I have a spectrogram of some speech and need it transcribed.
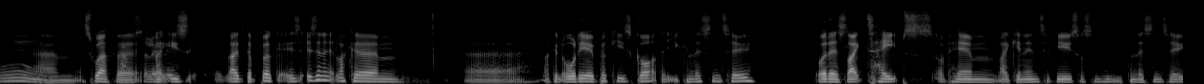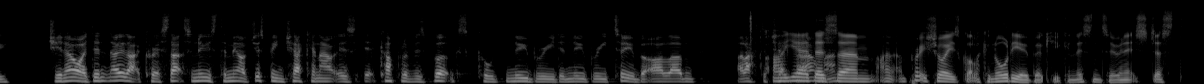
Mm. Um, it's worth a like he's like the book is isn't it like a um, uh like an audio book he's got that you can listen to, or there's like tapes of him like in interviews or something you can listen to. Do you know? I didn't know that, Chris. That's news to me. I've just been checking out his a couple of his books called New Breed and New Breed Two, but I'll um I'll have to check. Oh yeah, out, there's man. um I'm pretty sure he's got like an audio book you can listen to and it's just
